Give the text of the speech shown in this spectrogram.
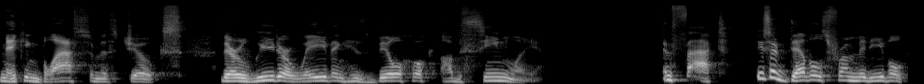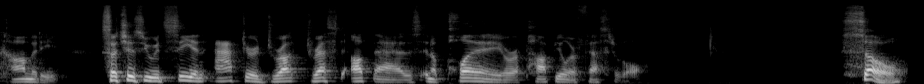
making blasphemous jokes, their leader waving his billhook obscenely. In fact, these are devils from medieval comedy, such as you would see an actor dr- dressed up as in a play or a popular festival. So,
